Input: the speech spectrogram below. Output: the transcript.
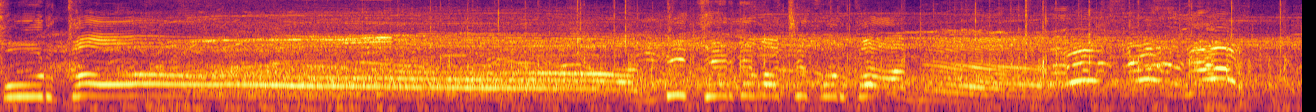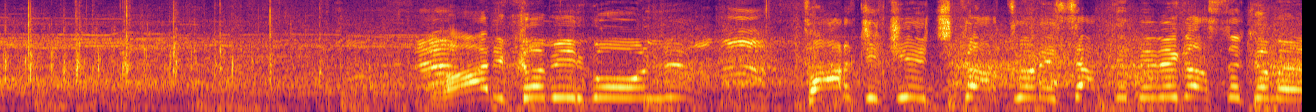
Furkan! Bitirdi maçı Furkan. Harika bir gol. Fark ikiye çıkartıyor Esertepe Vegas takımı.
